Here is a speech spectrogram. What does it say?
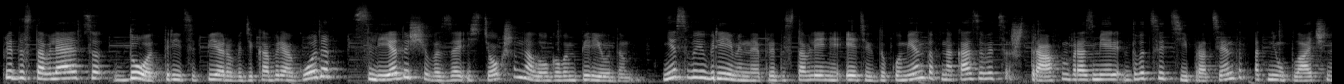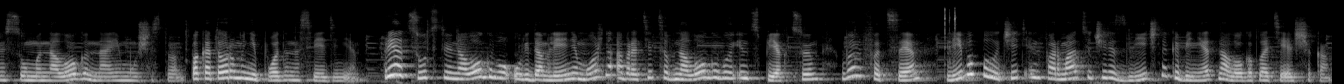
предоставляется до 31 декабря года следующего за истекшим налоговым периодом. Несвоевременное предоставление этих документов наказывается штрафом в размере 20% от неуплаченной суммы налога на имущество, по которому не подано сведения. При отсутствии налогового уведомления можно обратиться в налоговую инспекцию, в МФЦ, либо получить информацию через личный кабинет налогоплательщика.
